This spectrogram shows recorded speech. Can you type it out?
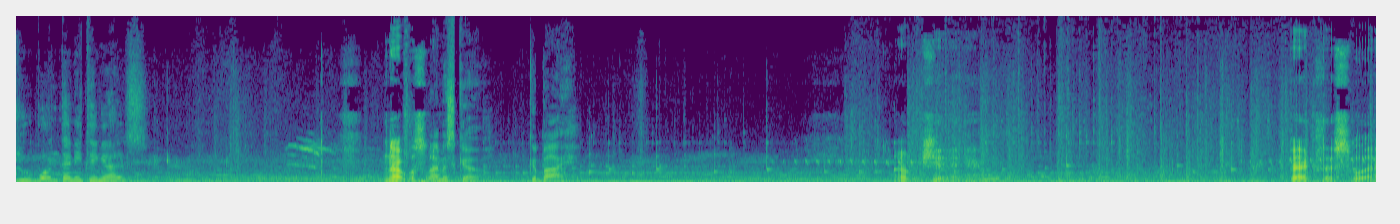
you want anything else? No, let's I must go. Goodbye. Okay. Back this way.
